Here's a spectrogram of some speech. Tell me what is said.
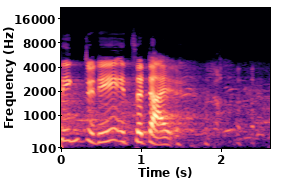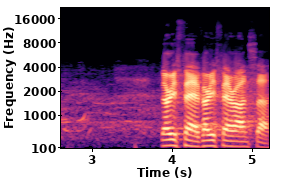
think today it's a tie. very fair, very fair answer.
